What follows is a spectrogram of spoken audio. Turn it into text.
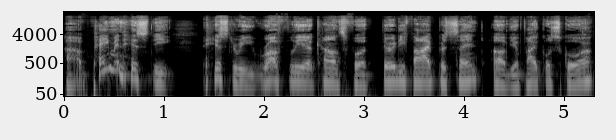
Uh, payment history, history roughly accounts for 35% of your FICO score.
